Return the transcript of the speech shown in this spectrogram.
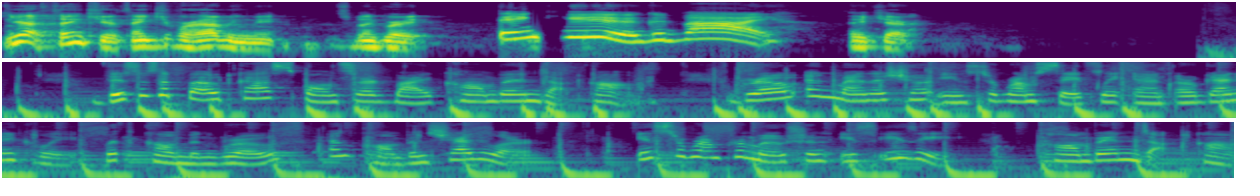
Yeah, thank you. Thank you for having me. It's been great. Thank you. Goodbye. Take care. This is a podcast sponsored by Combin.com. Grow and manage your Instagram safely and organically with Combin Growth and Combin Scheduler. Instagram promotion is easy. Combin.com.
